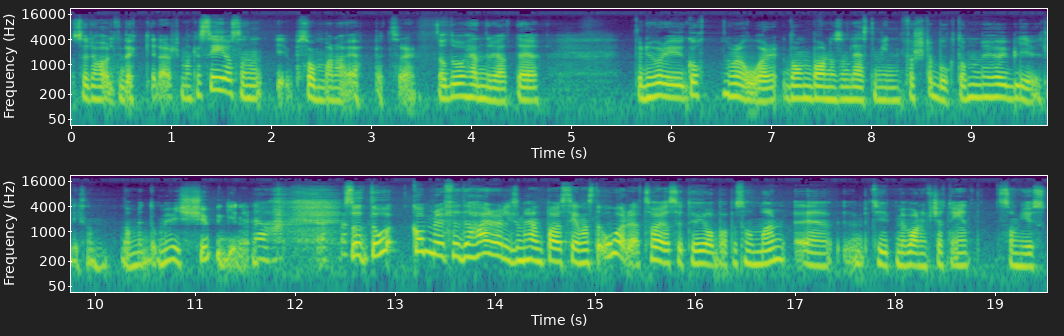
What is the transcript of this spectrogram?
så det har lite böcker där som man kan se och sen på sommaren har jag öppet sådär. Och då händer det att det, för nu har det ju gått några år, de barnen som läste min första bok, de har ju blivit liksom, de, är- de är ju 20 nu. Ja. Så då kommer det, för det här har liksom hänt bara senaste året, så har jag suttit och jobbat på sommaren, eh, typ med varning för köttinget, som just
